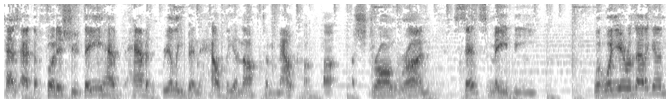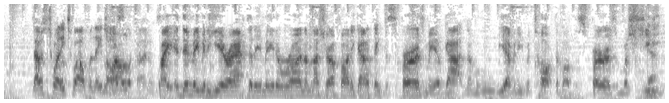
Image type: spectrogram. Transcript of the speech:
has had the foot issues. They have haven't really been healthy enough to mount a, a, a strong run since maybe what, what year was that again? that was 2012 when they lost the finals. Right, and then maybe the year after they made a run. I'm not sure how far they got. I think the Spurs may have gotten them. Who we haven't even talked about the Spurs machine.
